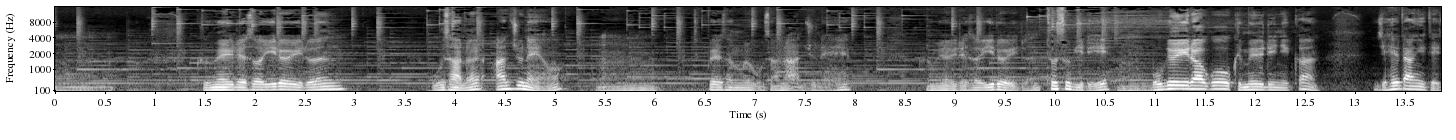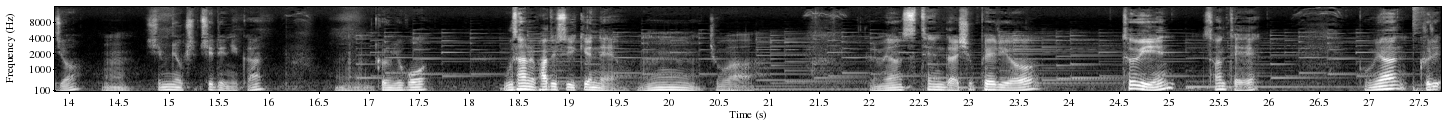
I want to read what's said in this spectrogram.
음, 금요일에서 일요일은 우산을 안 주네요. 음, 특별 선물 우산을 안 주네. 금요일에서 일요일은 투수길이 음, 목요일하고 금요일이니까 이제 해당이 되죠. 16, 17이니까 음, 그럼 이거 우산을 받을 수 있겠네요. 음 좋아. 그러면 스탠다 슈페리어 트윈 선택. 보면 그,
